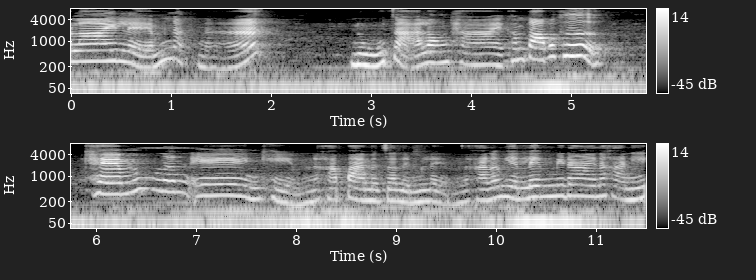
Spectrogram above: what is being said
ปลายแหลมหนักหนา หนูจ๋าลองทายคำตอบก็คือ เข็มนั่นเองเข็มนะคะปลายมันจะแหลมๆนะคะ นักเรียนเล่นไม่ได้นะคะนี้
